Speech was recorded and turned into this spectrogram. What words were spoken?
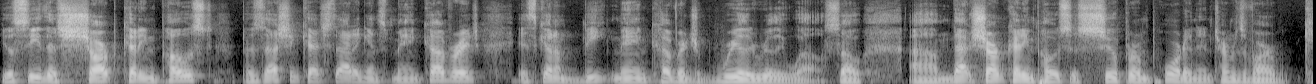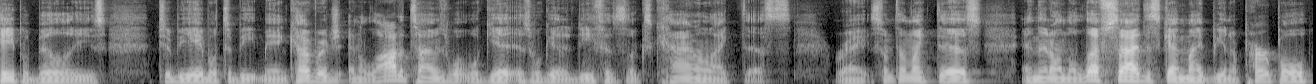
you'll see this sharp cutting post, possession catch that against man coverage. It's going to beat man coverage really, really well. So um, that sharp cutting post is super important in terms of our capabilities to be able to beat man coverage. And a lot of times, what we'll get is we'll get a defense looks kind of like this, right? Something like this. And then on the left side, this guy might be in a purple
